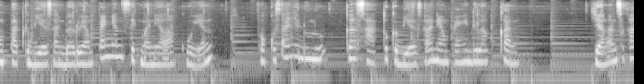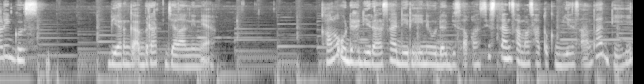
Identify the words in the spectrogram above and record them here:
empat kebiasaan baru yang pengen Sigmania lakuin, fokus aja dulu ke satu kebiasaan yang pengen dilakukan. Jangan sekaligus, biar nggak berat jalaninnya. Kalau udah dirasa diri ini udah bisa konsisten sama satu kebiasaan tadi,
